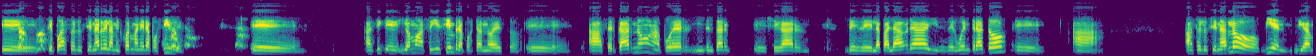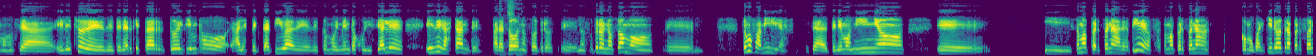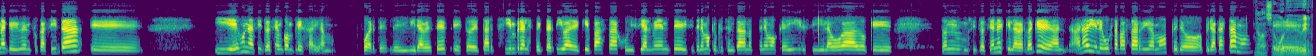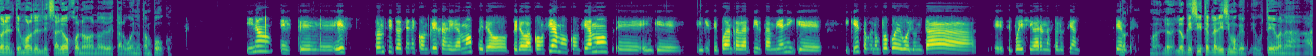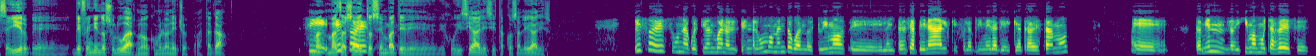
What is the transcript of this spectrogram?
eh, se pueda solucionar de la mejor manera posible. así que vamos a seguir siempre apostando a eso, a acercarnos, a poder intentar llegar desde la palabra y desde el buen trato eh, a, a, solucionarlo bien, digamos. O sea, el hecho de, tener que estar todo el tiempo a la expectativa de, estos movimientos judiciales es desgastante para todos nosotros. Eh, nosotros no somos, eh, somos familias, o sea, tenemos niños y somos personas de a pie, o sea, somos personas como cualquier otra persona que vive en su casita. Eh, y es una situación compleja, digamos, fuerte de vivir a veces, esto de estar siempre a la expectativa de qué pasa judicialmente y si tenemos que presentarnos, tenemos que ir, si el abogado, que son situaciones que la verdad que a, nadie le gusta pasar, digamos, pero pero acá estamos. No, seguro, y eh, vivir con el temor del desalojo no, no debe estar bueno tampoco. Y no, este, es son situaciones complejas, digamos, pero pero confiamos, confiamos eh, en que en que se puedan revertir también y que y que eso con un poco de voluntad eh, se puede llegar a una solución. Siempre. lo, que sí está clarísimo que ustedes van a, seguir eh, defendiendo su lugar, ¿no? Como lo han hecho hasta acá. Sí, más allá de estos embates de, judiciales y estas cosas legales. Eso es una cuestión, bueno, en algún momento cuando estuvimos eh, en la instancia penal, que fue la primera que, que atravesamos, también lo dijimos muchas veces,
